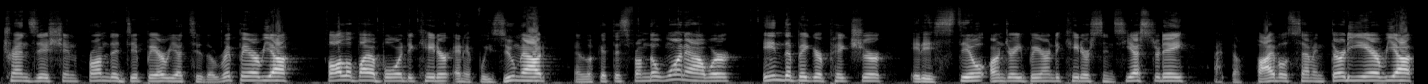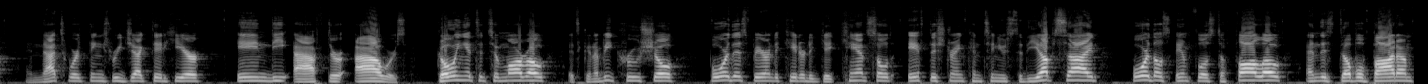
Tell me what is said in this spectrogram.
transition from the dip area to the rip area, followed by a bull indicator. And if we zoom out and look at this from the one hour in the bigger picture, it is still under a bear indicator since yesterday at the 507.30 area. And that's where things rejected here in the after hours. Going into tomorrow, it's going to be crucial for this bear indicator to get canceled if the strength continues to the upside, for those inflows to follow, and this double bottom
